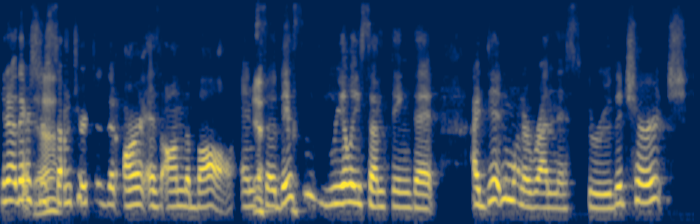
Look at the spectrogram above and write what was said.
You know, there's Yeah. just some churches that aren't as on the ball. And Yeah, so this is really something that I didn't want to run this through the church.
